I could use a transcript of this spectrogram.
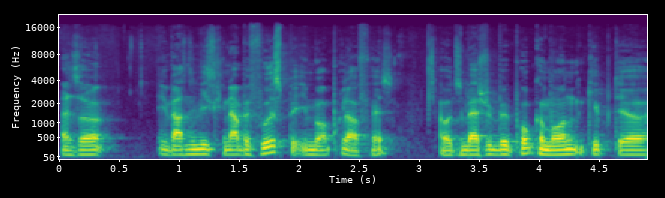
Also ich weiß nicht, wie es genau bei Fußball immer abgelaufen ist, aber zum Beispiel bei Pokémon gibt ja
